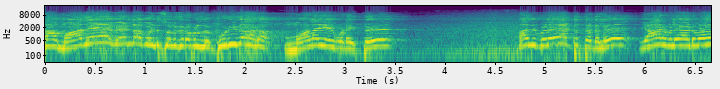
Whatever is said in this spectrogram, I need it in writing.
நாம் அதே வேண்டாம் என்று சொல்கிற பொழுது புதிதாக மலையை உடைத்து அது விளையாட்டு தடலு. யார் விளையாடுவா?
